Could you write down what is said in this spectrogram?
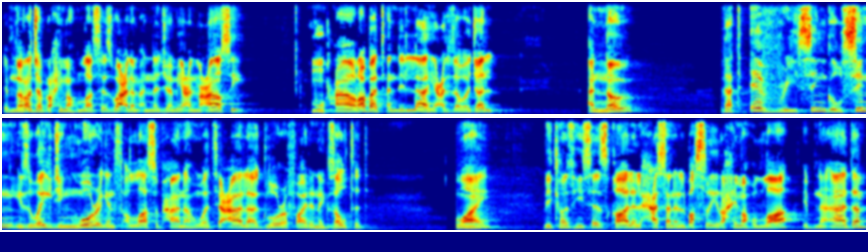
Ibn Rajab rahimahullah says, وَاعْلَمْ أَنَّ جَمِيعَ الْمَعَاصِي مُحَارَبَةً لِلَّهِ عَزَّ وَجَلَّ And know that every single sin is waging war against Allah subhanahu wa ta'ala, glorified and exalted. Why? because he says قال الحسن البصري رحمه الله ابن آدم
